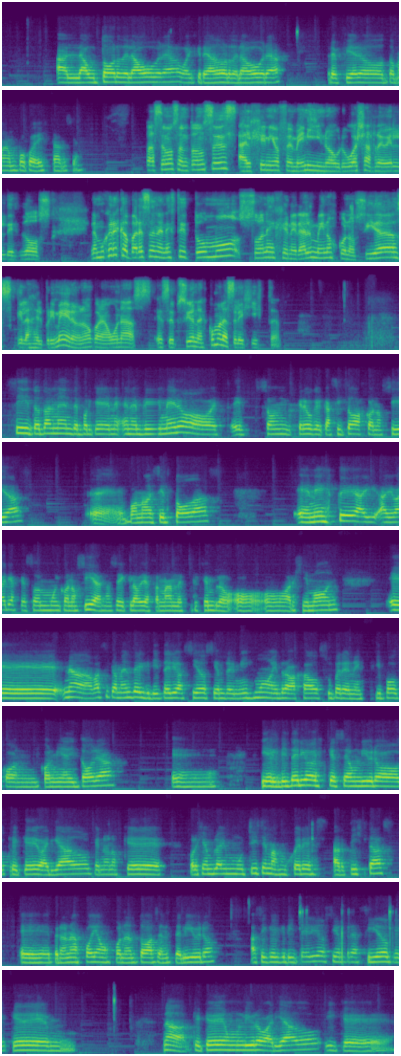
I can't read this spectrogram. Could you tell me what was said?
al autor de la obra o al creador de la obra, prefiero tomar un poco de distancia. Pasemos entonces al genio femenino, Uruguayas Rebeldes 2. Las mujeres que aparecen en este tomo son en general menos conocidas que las del primero, ¿no? Con algunas excepciones. ¿Cómo las elegiste? Sí, totalmente, porque en, el primero son creo que casi todas conocidas, eh, por no decir todas. En este hay, varias que son muy conocidas, no sé, Claudia Fernández, por ejemplo, o, o Argimón. Eh, nada, básicamente el criterio ha sido siempre el mismo. He trabajado súper en equipo con, mi editora. Eh, y el criterio es que sea un libro que quede variado, que no nos quede. Por ejemplo, hay muchísimas mujeres artistas, eh, pero no las podíamos poner todas en este libro. Así que el criterio siempre ha sido que quede. Nada, que quede un libro variado y que,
